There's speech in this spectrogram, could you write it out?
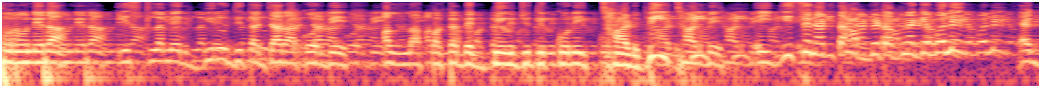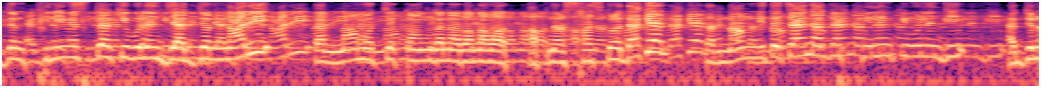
তরুণেরা, ইসলামের বিরোধিতা যারা করবে করে ছাড়বি ছাড়বে। এই একটা আপডেট আপনাকে বলি? একজন কি বলেন যে একজন নারী, তার নাম হচ্ছে কঙ্গনা করে দেখেন, তার নাম নিতে চায় না। একজন ফিল্ম কি বলেন একজন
